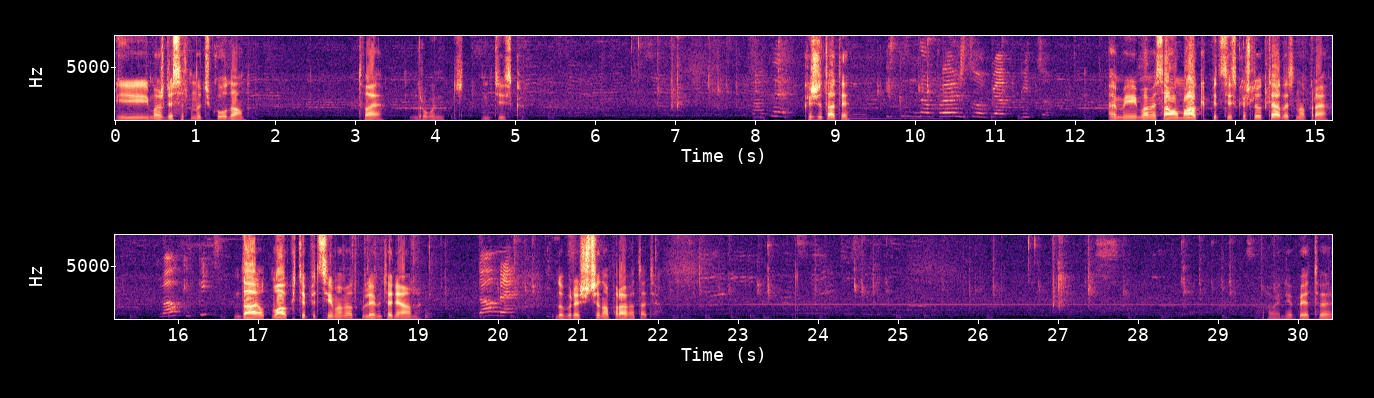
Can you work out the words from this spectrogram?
И имаш 10 минути кулдаун. Това е. Друго не, не ти иска. Кажи, тате. Искам да направиш за обяд пица. Ами имаме само малки пици. Искаш ли от тях да си направя? Да, от малките пици имаме, от големите нямаме. Добре. Добре, ще направя, татя. Абе, не бете, бе.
